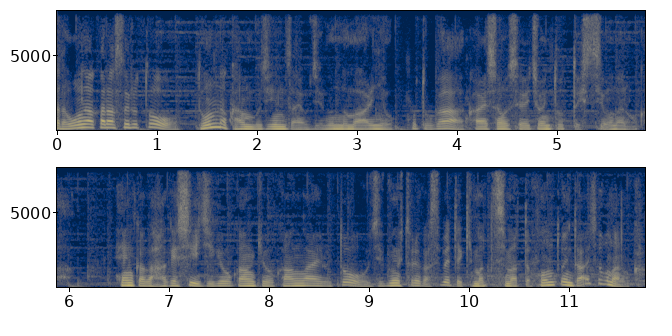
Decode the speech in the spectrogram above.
ただオーナーからすると、どんな幹部人材を自分の周りに置くことが会社の成長にとって必要なのか。変化が激しい事業環境を考えると、自分一人が全て決まってしまって本当に大丈夫なのか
